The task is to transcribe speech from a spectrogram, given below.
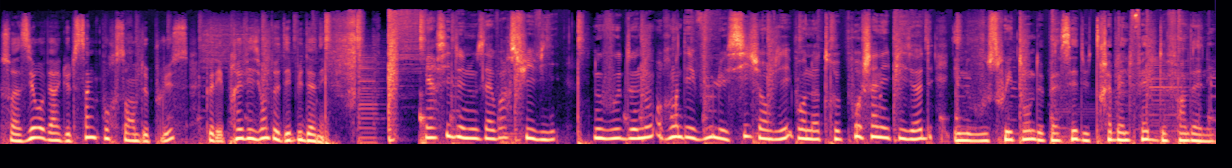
soit 0,5% de plus que les prévisions de début d'année. Merci de nous avoir suivis. Nous vous donnons rendez-vous le 6 janvier pour notre prochain épisode et nous vous souhaitons de passer de très belles fêtes de fin d'année.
